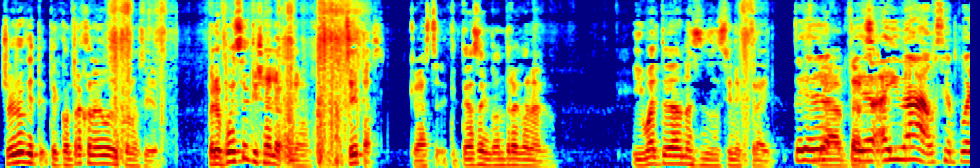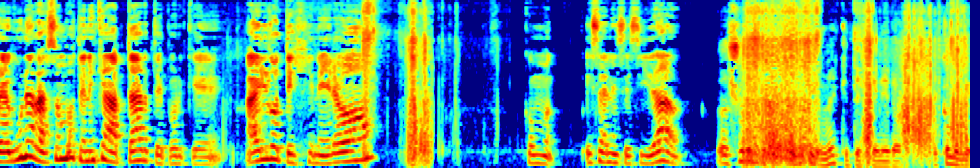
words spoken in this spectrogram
Yo creo que te, te encontrás con algo desconocido. Pero puede ser que ya lo, lo sepas, que, vas, que te vas a encontrar con algo. Igual te da una sensación extraña Pero, de adaptarse. pero ahí va, o sea, por alguna razón vos tenés que adaptarte porque algo te generó como esa necesidad. No, yo que no es que te generó. Es como que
